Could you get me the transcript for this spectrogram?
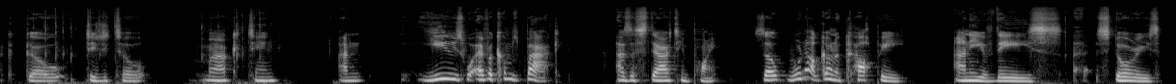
I could go digital marketing and use whatever comes back as a starting point. So, we're not going to copy any of these uh, stories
